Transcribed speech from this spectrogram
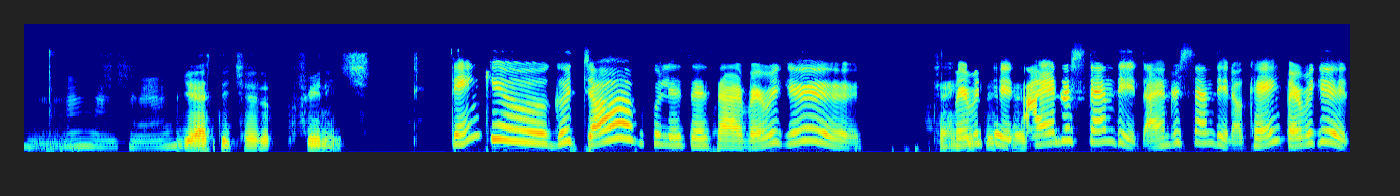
Mm-hmm. Yes, teacher, finish. Thank you. Good job, Julio Cesar. Very good. Thank Very you, good. teacher. I understand it. I understand it. Okay. Very good.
